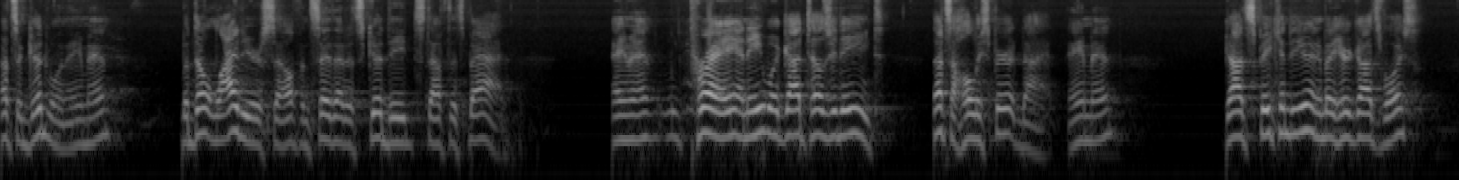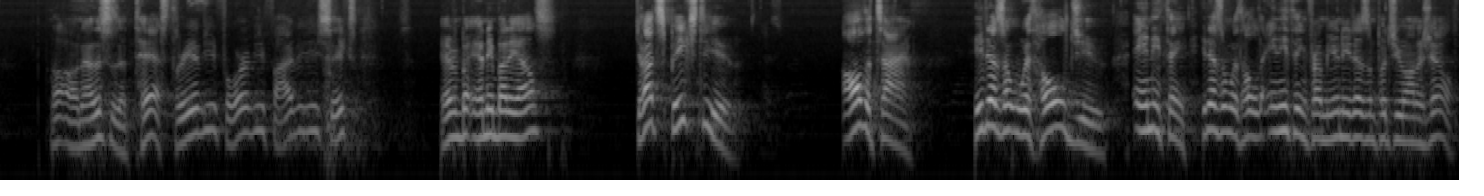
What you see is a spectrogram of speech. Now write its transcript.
That's a good one, amen? But don't lie to yourself and say that it's good to eat stuff that's bad. Amen. Pray and eat what God tells you to eat. That's a Holy Spirit diet. Amen. God's speaking to you. Anybody hear God's voice? Oh, now this is a test. Three of you, four of you, five of you, six. Everybody, anybody else? God speaks to you all the time. He doesn't withhold you anything. He doesn't withhold anything from you, and He doesn't put you on a shelf.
